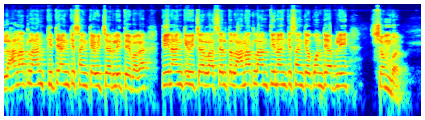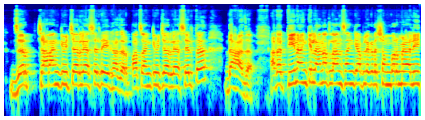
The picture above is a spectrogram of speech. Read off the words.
लहानात लहान किती अंकी संख्या विचारली ते बघा. तीन अंकी विचारला असेल तर लहानात लहान तीन अंकी संख्या कोणती आपली? शंभर. जर चार अंकी विचारले असेल तर एक हजार. पाच अंकी विचारले असेल तर दहा हजार. आता तीन अंकी लहानात लहान संख्या आपल्याकडे शंभर मिळाली.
